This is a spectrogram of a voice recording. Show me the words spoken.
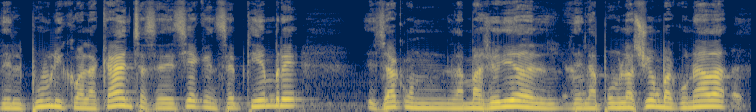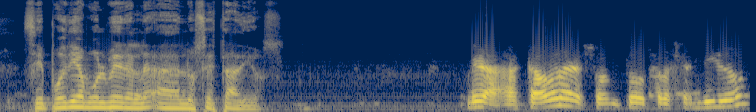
del público a la cancha? Se decía que en septiembre, ya con la mayoría de la población vacunada, se podría volver a, los estadios. Mira, hasta ahora son todos trascendidos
